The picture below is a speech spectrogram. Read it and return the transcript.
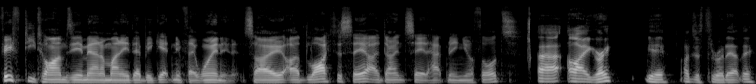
50 times the amount of money they'd be getting if they weren't in it. So I'd like to see it. I don't see it happening. Your thoughts? Uh, I agree. Yeah, I just threw it out there.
